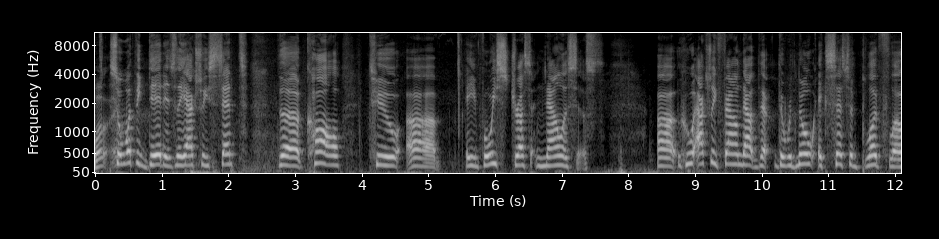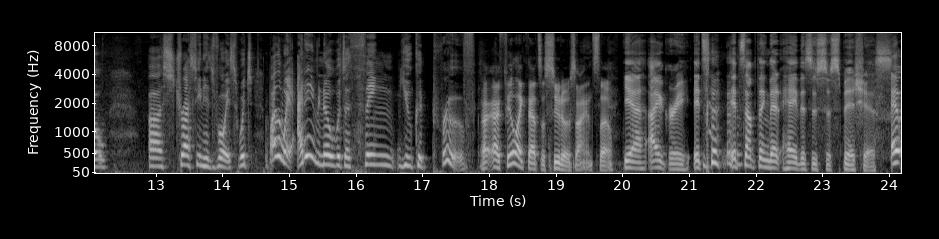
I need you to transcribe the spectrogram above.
Well, so what they did is they actually sent the call to uh, a voice stress analysis, uh, who actually found out that there was no excessive blood flow uh, stressing his voice. Which, by the way, I didn't even know was a thing you could prove. I, I feel like that's a pseudoscience, though. Yeah, I agree. It's it's something that hey, this is suspicious. I,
